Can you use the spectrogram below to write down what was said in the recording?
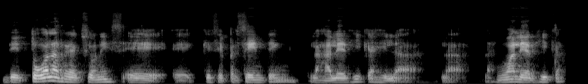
de todas las reacciones eh, eh, que se presenten, las alérgicas y las no alérgicas.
